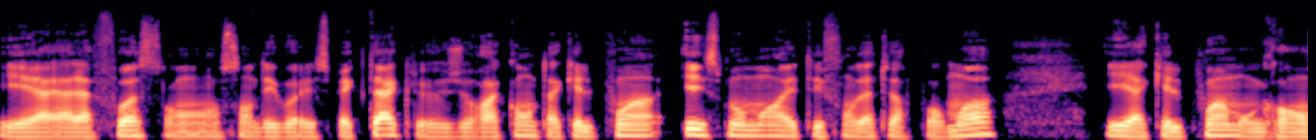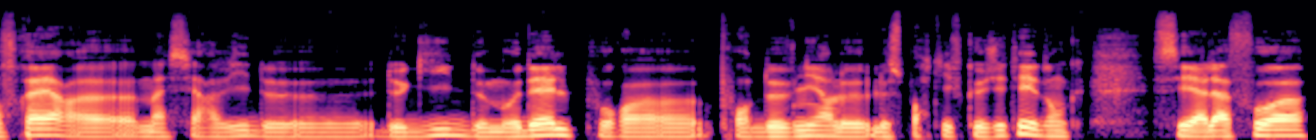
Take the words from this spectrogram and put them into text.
et à la fois sans, sans dévoiler le spectacle, je raconte à quel point et ce moment a été fondateur pour moi, et à quel point mon grand frère euh, m'a servi de, de guide, de modèle pour, euh, pour devenir le, le sportif que j'étais. Donc c'est à la fois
